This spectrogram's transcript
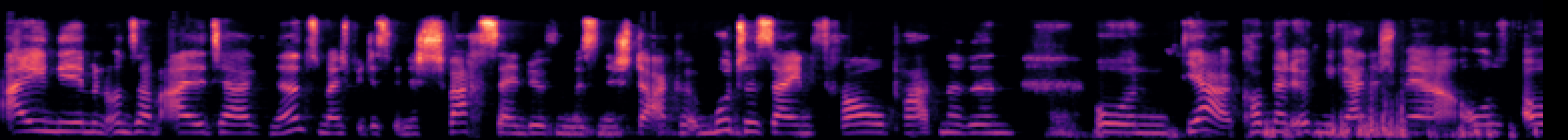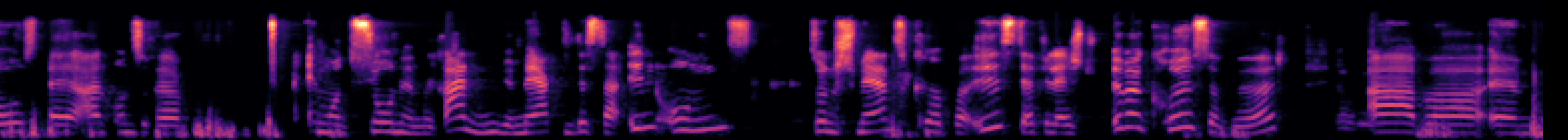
einnehmen in unserem Alltag, ne? zum Beispiel, dass wir nicht schwach sein dürfen, müssen eine starke Mutter sein, Frau, Partnerin und ja, kommen dann irgendwie gar nicht mehr aus, aus, äh, an unsere Emotionen ran. Wir merken, dass da in uns so ein Schmerzkörper ist, der vielleicht immer größer wird, aber ähm,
